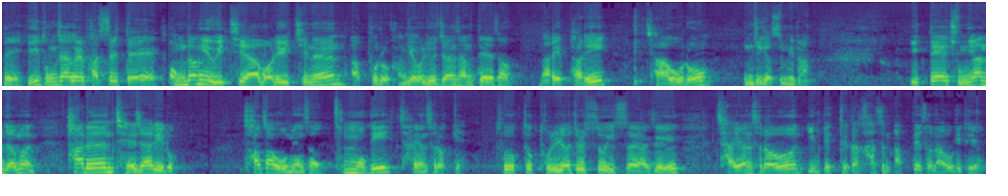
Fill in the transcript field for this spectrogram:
네, 이 동작을 봤을 때 엉덩이 위치와 머리 위치는 앞으로 간격을 유지한 상태에서 나의 팔이 좌우로 움직였습니다. 이때 중요한 점은 팔은 제자리로 찾아오면서 손목이 자연스럽게 툭툭 돌려줄 수 있어야지 자연스러운 임팩트가 가슴 앞에서 나오게 돼요.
